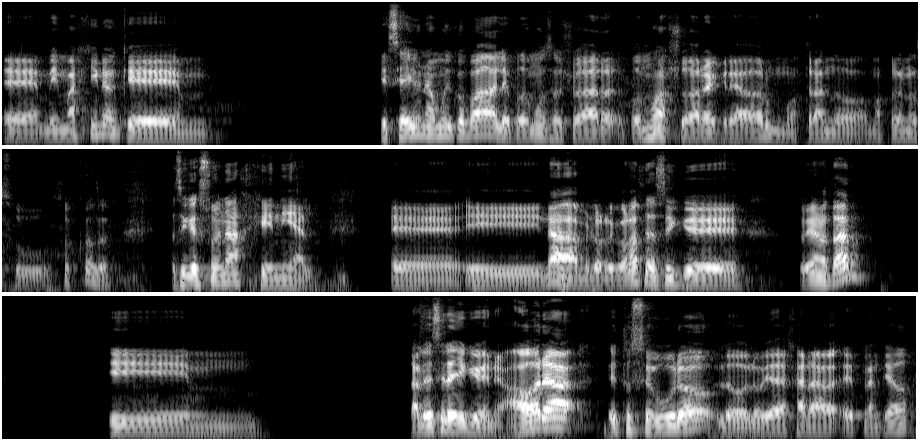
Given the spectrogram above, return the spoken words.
eh, me imagino que, que si hay una muy copada le podemos ayudar, podemos ayudar al creador mostrando, mostrando sus cosas. Así que suena genial. Eh, y nada, me lo recordaste, así que lo voy a anotar. Y mm, tal vez el año que viene. Ahora, esto seguro, lo, voy a dejar eh, planteado.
